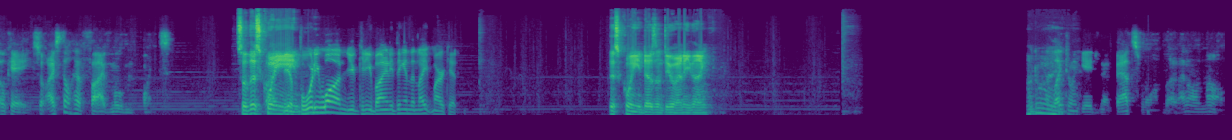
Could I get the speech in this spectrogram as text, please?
Okay, so I still have five movement points. So this You queen, have 41. You can you buy anything in the night market? this queen doesn't do anything. How do I? I'd like to engage that bat swarm, but I don't know.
